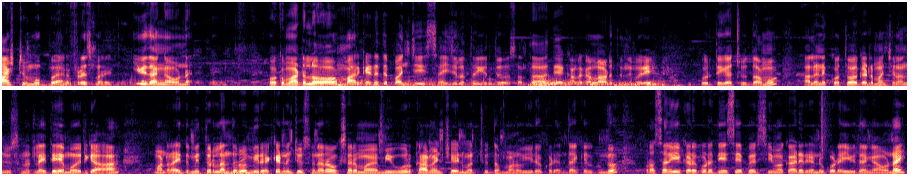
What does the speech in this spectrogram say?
లాస్ట్ ముప్పై ఆరు. ఫ్రెండ్స్ మరి ఈ విధంగా ఉన్నాయి. ఒక మాటలో మార్కెట్ అయితే మంచి సైజులతో ఎద్దు సంత అయితే కలకల్లాడుతుంది మరి. పూర్తిగా చూద్దాము. అలానే కొత్త గట్ట మంచి చూస్తున్నట్లయితే మొదటిగా మన రైతు మిత్రులందరూ మీరు ఎక్కడి నుంచి చూస్తున్నారో ఒకసారి మా- ఊరు కామెంట్ చేయండి. మరి చూద్దాం మన వీడియో కూడా ఎంతకి వెళ్తుందో. ప్రస్తుతానికి ఇక్కడ కూడా దేశీయ పేరు సీమకాడి రెండు కూడా ఈ విధంగా ఉన్నాయి.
